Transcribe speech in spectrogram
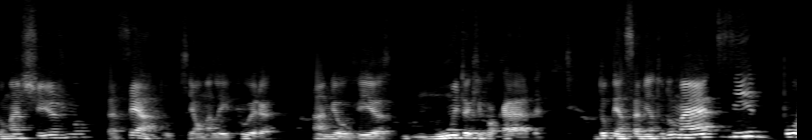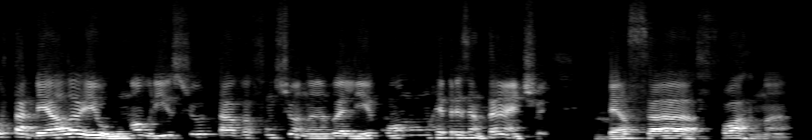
do machismo, tá certo? Que é uma leitura, a meu ver, muito equivocada do pensamento do Marx e, por tabela, eu, o Maurício, estava funcionando ali como um representante dessa forma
